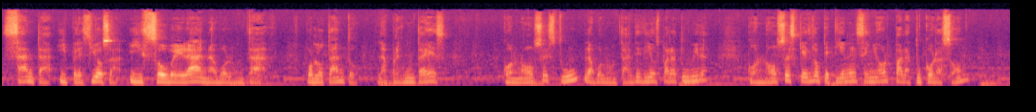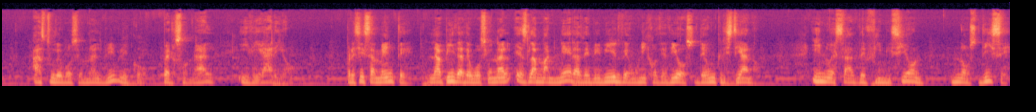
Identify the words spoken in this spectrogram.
santa y preciosa y soberana voluntad. Por lo tanto, la pregunta es, ¿conoces tú la voluntad de Dios para tu vida? ¿Conoces qué es lo que tiene el Señor para tu corazón? Haz tu devocional bíblico, personal y diario. Precisamente, la vida devocional es la manera de vivir de un hijo de Dios, de un cristiano. Y nuestra definición nos dice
